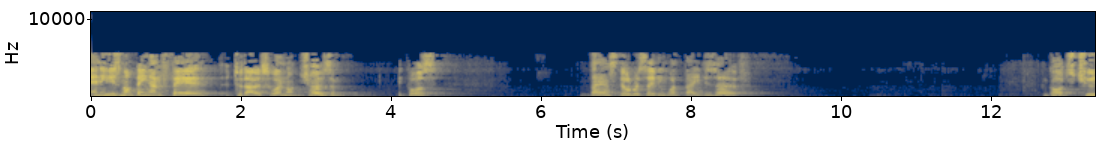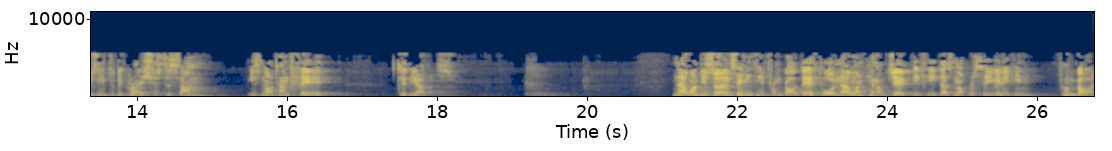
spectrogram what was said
and He's not being unfair to those who are not chosen, because they are still receiving what they deserve. God's choosing to be gracious to some is not unfair to the others. No one deserves anything from God. Therefore, no one can object if he does not receive anything from God.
